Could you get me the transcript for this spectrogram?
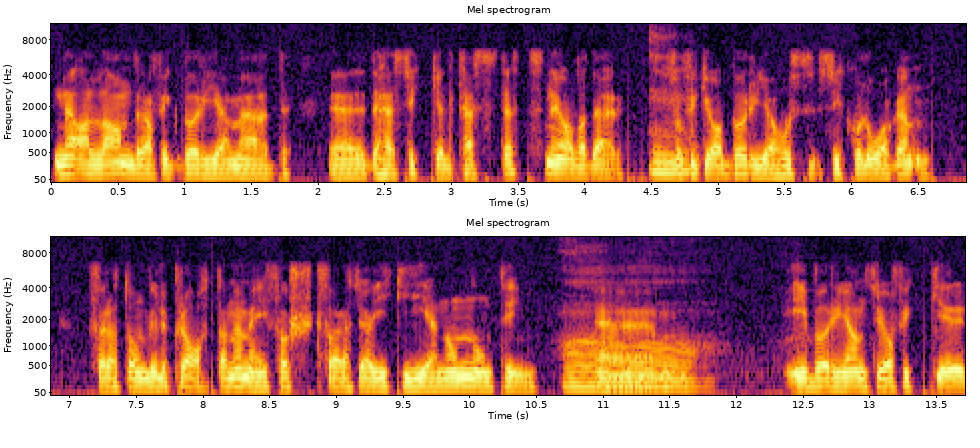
när alla andra fick börja med eh, det här cykeltestet när jag var där. Mm. Så fick jag börja hos psykologen. För att de ville prata med mig först för att jag gick igenom någonting Ah. ehm, i början så jag fick eh,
